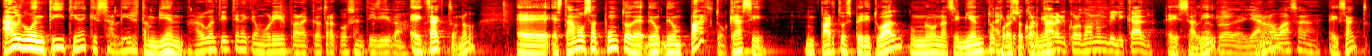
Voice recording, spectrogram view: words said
Algo en ti tiene que salir también. Algo en ti tiene que morir para que otra cosa en ti viva. Exacto, ¿no? Eh, estamos al punto de, un, parto casi. Un parto espiritual, un nuevo nacimiento. Hay por que eso cortar el cordón umbilical. Es salir. ya ¿no? vas a... Exacto.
